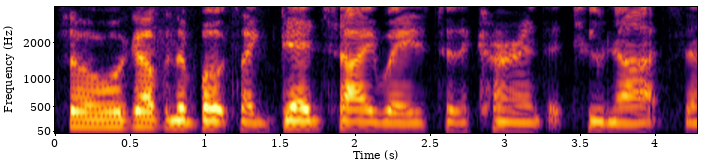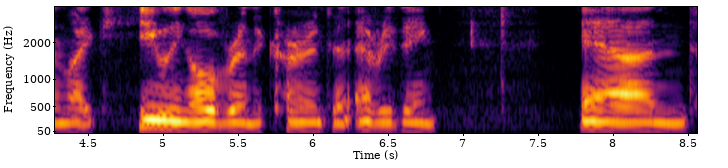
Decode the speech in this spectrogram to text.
so I woke up and the boat's like dead sideways to the current at two knots and like heeling over in the current and everything. And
